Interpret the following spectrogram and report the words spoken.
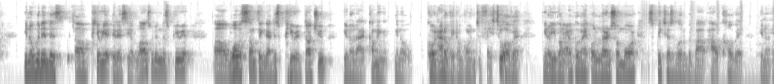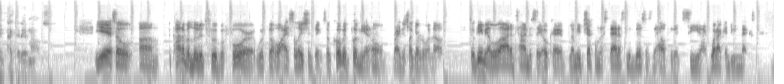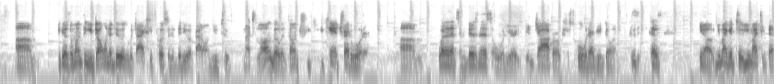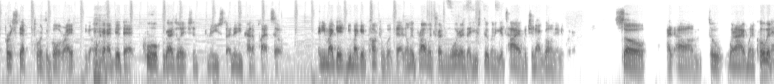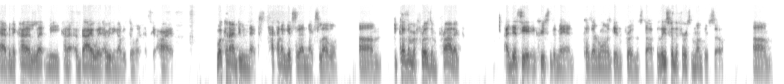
you know, within this um, period? Did they see a loss within this period? Uh, what was something that this period taught you? you know, that coming, you know, going out of it or going to phase two of it, you know, you're going Right. to implement or learn some more. Speak to us a little bit about how COVID, you know, impacted Eight Miles. Yeah, so um, kind of alluded to it before with the whole isolation thing. So COVID put me at home, right, just like everyone else. So it gave me a lot of time to say, okay, let me check on the status of the business and the health of it, see like what I can do next. Um, because the one thing you don't want to do is, which I actually posted a video about on YouTube not too long ago, is don't you can't tread water. Um, whether that's in business or your your job or your school, whatever you're doing, because you know, you might get to, you might take that first step towards a goal, right? You go, Mhm. okay, I did that. cool, congratulations, and then you start, and then you kind of plateau, and you might get you might get comfortable with that. The only problem with treading water is that you're still going to get tired, but you're not going anywhere. So, I um, so when I when COVID happened, it kind of let me kind of evaluate everything I was doing and say, all right, what can I do next? How can I get to that next level? Um, because I'm a frozen product, I did see an increase in demand because everyone was getting frozen stuff, at least for the first month or so. Um,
